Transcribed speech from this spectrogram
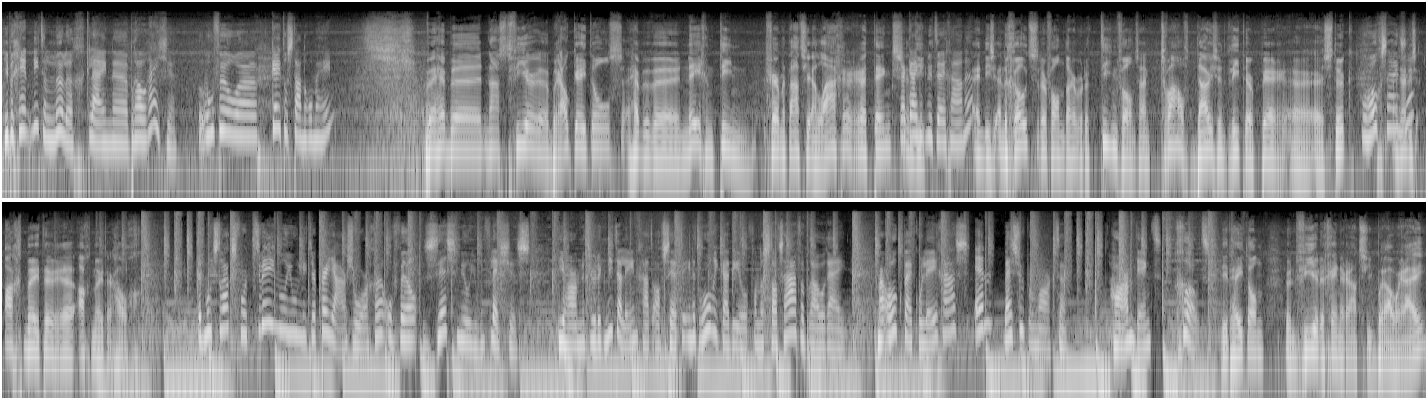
Je begint niet een lullig klein brouwerijtje. Hoeveel ketels staan er om me heen? We hebben naast vier brouwketels hebben we 19 fermentatie- en lagertanks. Daar kijk die, ik nu tegenaan. Hè? En, die, en de grootste daarvan, daar hebben we er 10 van, zijn 12.000 liter per uh, stuk. Hoe hoog zijn en ze? zijn dus 8 meter, uh, 8 meter hoog. Het moet straks voor 2 miljoen liter per jaar zorgen, ofwel 6 miljoen flesjes. Die Harm natuurlijk niet alleen gaat afzetten in het horecadeel van de Stadshavenbrouwerij maar ook bij collega's en bij supermarkten. Harm denkt groot. Dit heet dan een vierde generatie brouwerij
